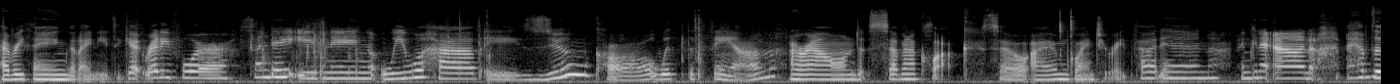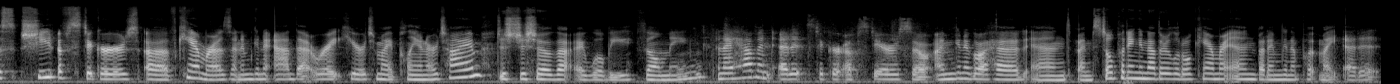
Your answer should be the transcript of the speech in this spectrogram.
everything that I need to get ready for. Sunday evening, we will have a Zoom call with the fam around seven o'clock. So I'm going to write that in. I'm gonna add, I have this sheet of stickers of cameras and I'm gonna add that right here to my planner time just to show that I will be filming. And I have an edit sticker upstairs so I'm gonna go ahead and I'm still putting another little camera in but I'm gonna put my edit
